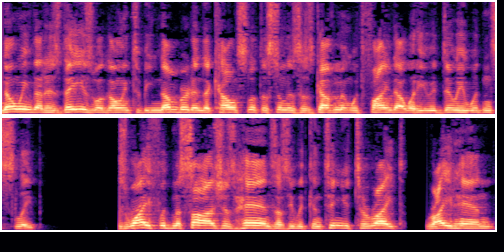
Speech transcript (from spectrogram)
knowing that his days were going to be numbered in the consulate as soon as his government would find out what he would do, he wouldn't sleep. His wife would massage his hands as he would continue to write, right hand.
